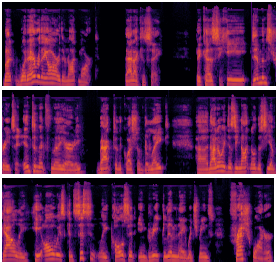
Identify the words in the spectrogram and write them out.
But whatever they are, they're not marked. That I can say. Because he demonstrates an intimate familiarity, back to the question of the lake. Uh, not only does he not know the Sea of Galilee, he always consistently calls it in Greek limne, which means fresh water.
